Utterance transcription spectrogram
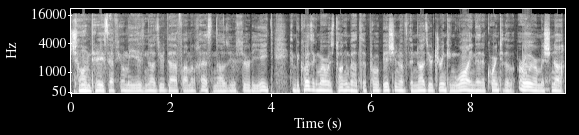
Shalom, today's Daf Yomi is Nazir Daf Lamed Ches, Nazir 38. And because the Gemara was talking about the prohibition of the Nazir drinking wine, that according to the earlier Mishnah,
